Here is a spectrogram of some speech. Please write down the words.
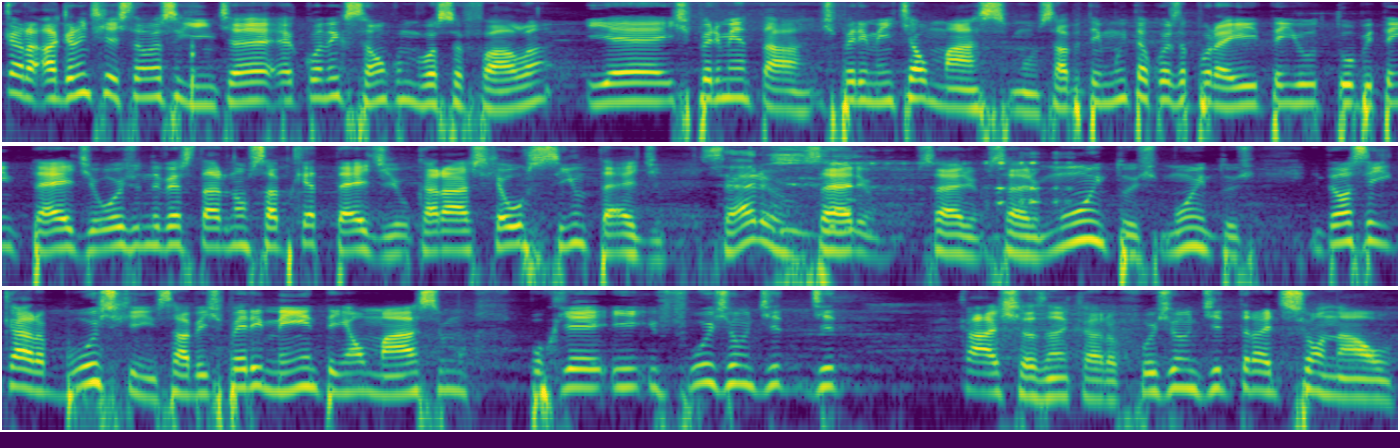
Cara, a grande questão é a seguinte, é, é, conexão, como você fala, e é experimentar. Experimente ao máximo, sabe? Tem muita coisa por aí, tem YouTube, tem TED. Hoje o universitário não sabe o que é TED, o cara acha que é ursinho TED. Sério? Sério, sério, sério. Muitos, muitos. Então, assim, cara, busquem, sabe? Experimentem ao máximo, porque... E, e fujam de, de caixas, né, cara? Fujam de tradicional,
